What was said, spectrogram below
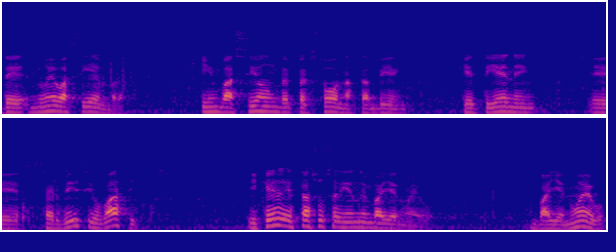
de nuevas siembras, invasión de personas también que tienen eh, servicios básicos. ¿Y qué está sucediendo en Valle Nuevo? Valle Nuevo,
